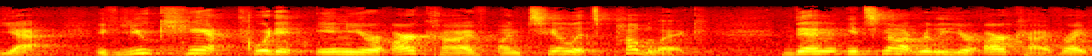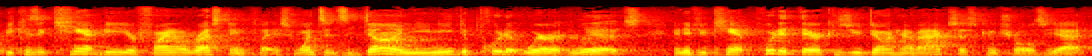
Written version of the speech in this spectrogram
yet. If you can't put it in your archive until it's public, then it's not really your archive, right? Because it can't be your final resting place. Once it's done, you need to put it where it lives. And if you can't put it there because you don't have access controls yet,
